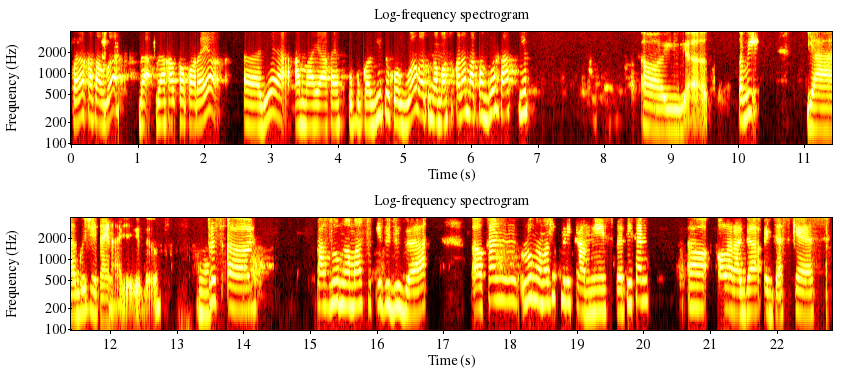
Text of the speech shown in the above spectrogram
Padahal kakak gue ba- berangkat ke Korea eh, dia sama ya kayak sepupu gue gitu. Kalau gue waktu nggak masuk karena mata gue sakit. oh iya tapi ya gue ceritain aja gitu Ya. terus eh, pas lu nggak masuk itu juga eh, kan lu nggak masuk hari Kamis berarti kan eh, olahraga penjaskes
